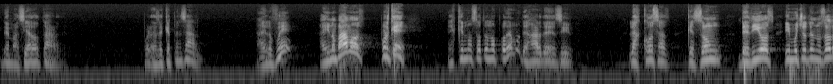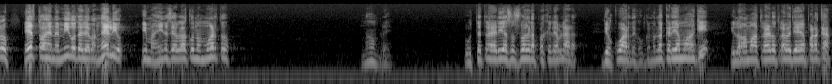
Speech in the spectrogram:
Demasiado tarde. Por eso hay que pensar. Ahí lo fui, ahí nos vamos. ¿Por qué? Es que nosotros no podemos dejar de decir las cosas que son de Dios y muchos de nosotros, estos enemigos del Evangelio, imagínense hablar con los muertos. No, hombre. Usted traería a su suegra para que le hablara. Dios guarde, con que no la queríamos aquí y la vamos a traer otra vez de allá para acá.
